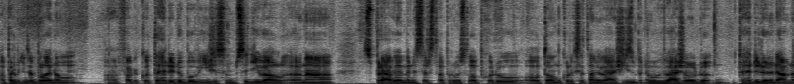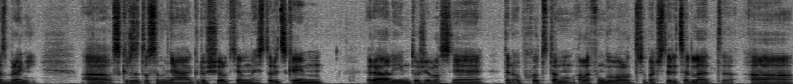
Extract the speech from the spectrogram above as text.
a první to bylo jenom fakt jako tehdy dobový, že jsem se díval uh, na zprávě Ministerstva průmyslu a obchodu o tom, kolik se tam vyváží, nebo vyváželo do, tehdy do nedávna zbraní. A skrze to jsem nějak došel k těm historickým reálím, to, že vlastně ten obchod tam ale fungoval třeba 40 let a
